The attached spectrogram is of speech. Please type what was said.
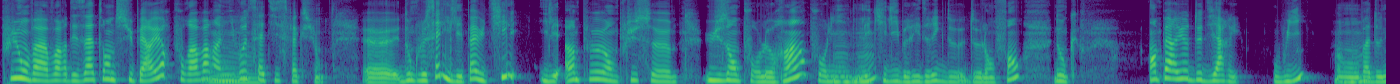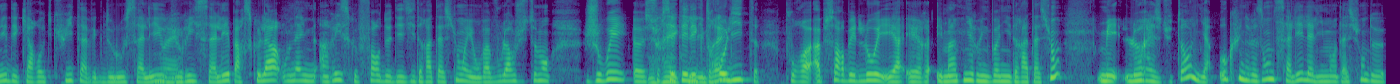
plus on va avoir des attentes supérieures pour avoir un niveau de mhm. satisfaction. Euh, donc le sel, il n'est pas utile il est un peu en plus usant pour le rein, pour mhm. l'équilibre hydrique de, de l'enfant. Donc, en période de diarrhée, oui, on mhm. va donner des carottes cuites avec de l'eau salée ou du riz salé parce que là, on a un risque fort de déshydratation et on va vouloir justement jouer euh, sur cet électrolyte pour euh, absorber de l'eau et, maintenir une bonne hydratation. Mais le reste du temps, il n'y a aucune raison de saler l'alimentation de,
